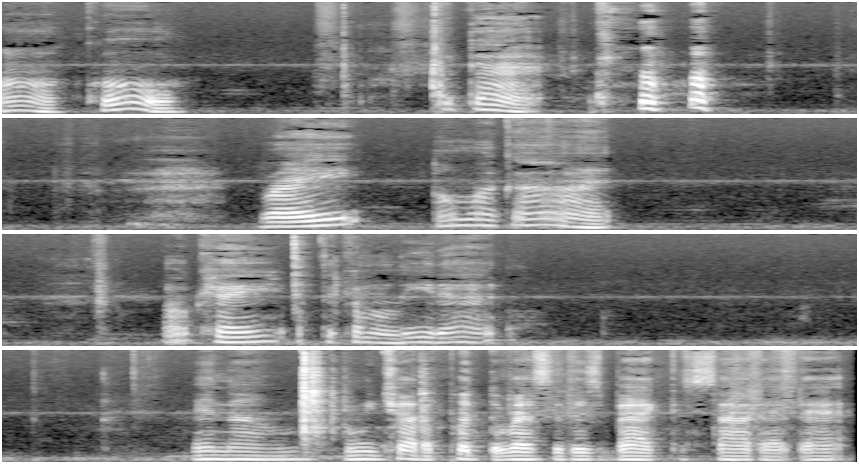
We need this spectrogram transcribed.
Oh, cool. Look at that. right? Oh my God. Okay, I think I'm gonna leave that. And um, let me try to put the rest of this back inside of that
